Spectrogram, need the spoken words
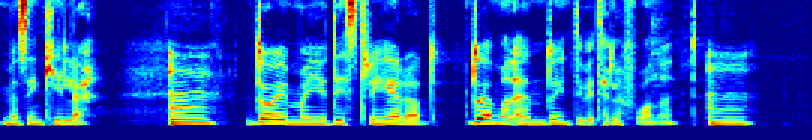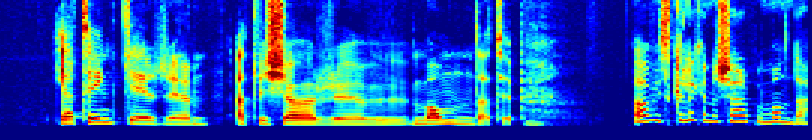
med sin kille. Mm. Då är man ju distraherad. Då är man ändå inte vid telefonen. Mm. Jag tänker eh, att vi kör eh, måndag, typ. Ja, vi skulle kunna köra på måndag.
